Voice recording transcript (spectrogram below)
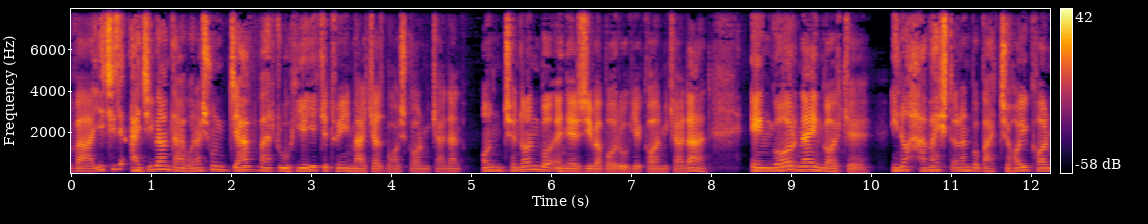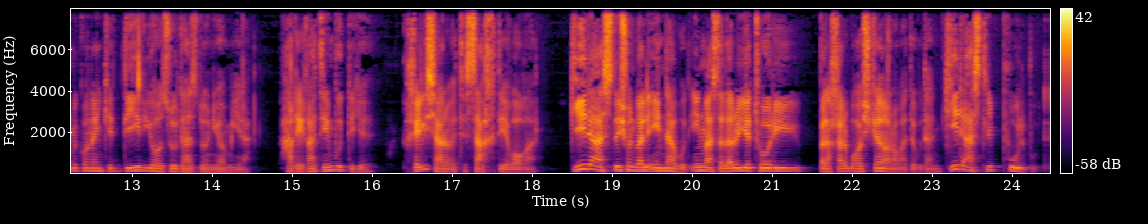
و یه چیز عجیب هم دربارهشون جو و روحیه‌ای که توی این مرکز باهاش کار می‌کردن. آنچنان با انرژی و با روحیه کار می‌کردن انگار نه انگار که اینا همش دارن با بچه هایی کار می‌کنن که دیر یا زود از دنیا میرن. حقیقت این بود دیگه. خیلی شرایط سختیه واقعا. گیر اصلیشون ولی این نبود. این مسئله رو یه طوری بالاخره باهاش کنار آمده بودن. گیر اصلی پول بود.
